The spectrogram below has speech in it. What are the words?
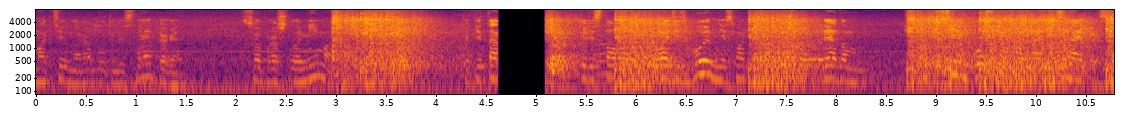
Нам активно работали снайперы. Все прошло мимо. Капитан перестал проводить боем, несмотря на то, что рядом 7-8 попаданий снайперских.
